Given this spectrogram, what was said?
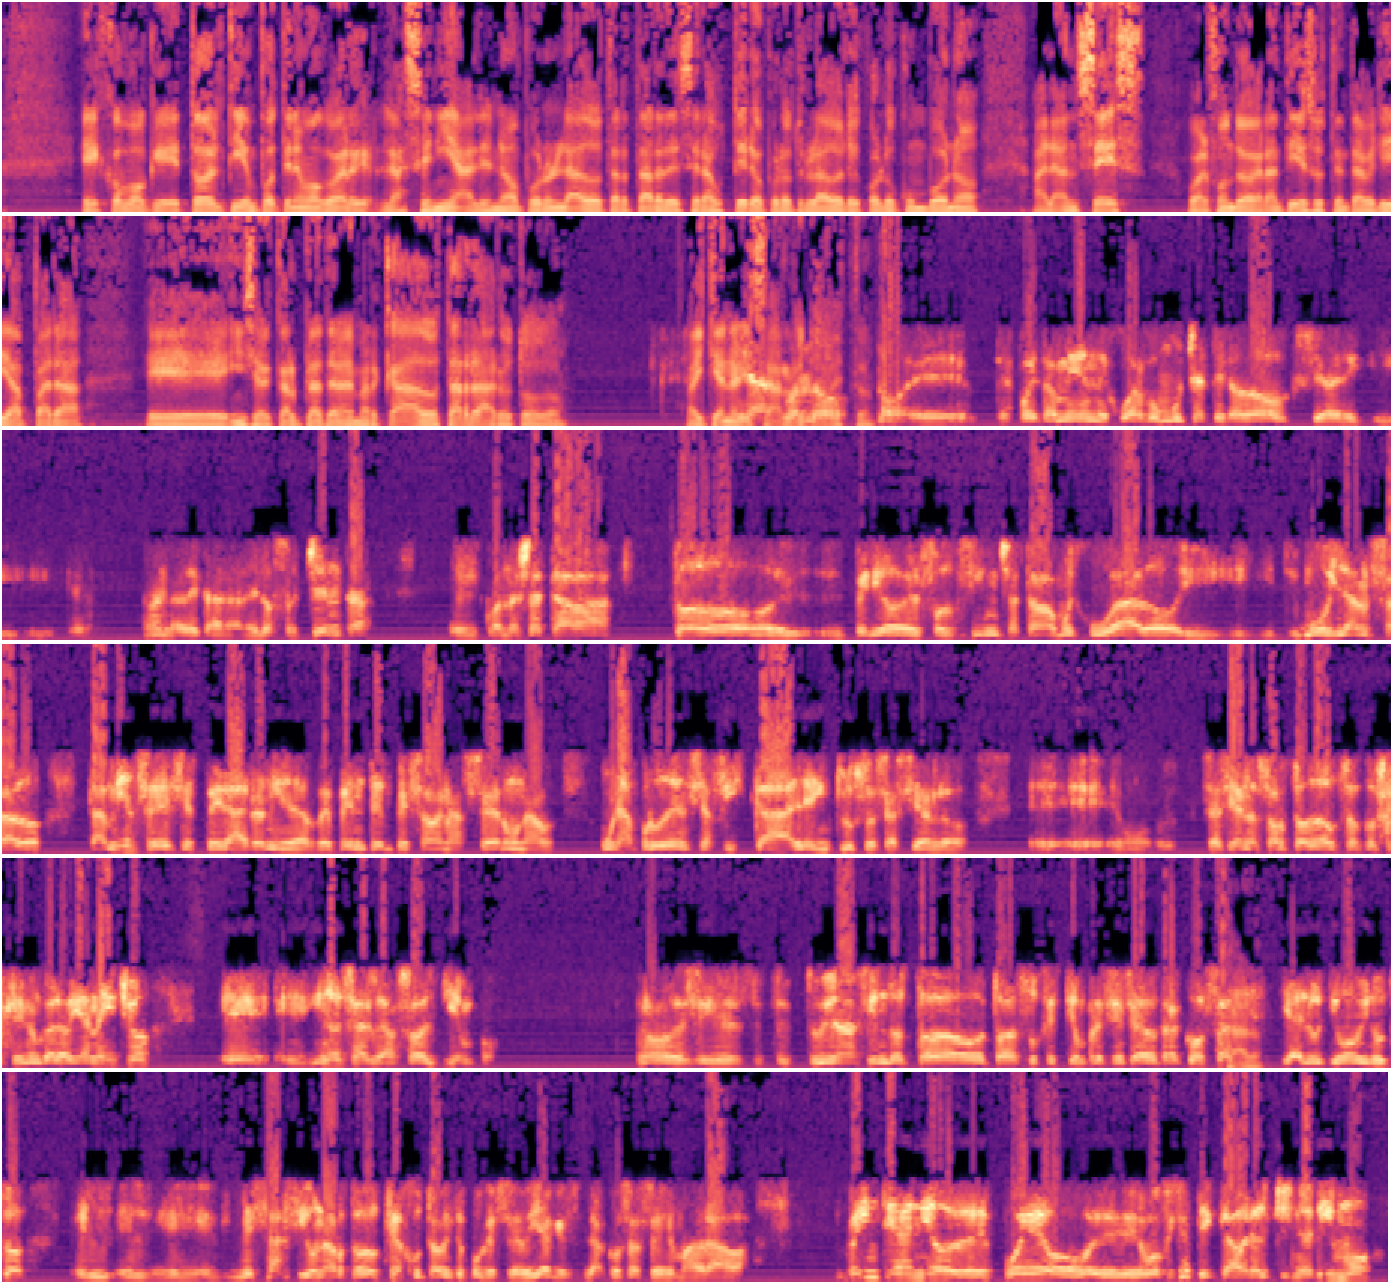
Es como que todo el tiempo tenemos que ver las señales, ¿no? Por un lado tratar de ser austero, por otro lado le coloco un bono al ANSES o al Fondo de Garantía de Sustentabilidad para eh, inyectar plata en el mercado. Está raro todo. Hay que analizarlo todo esto. No, eh, después también de jugar con mucha heterodoxia y, y, ¿no? en la década de los 80, eh, cuando ya estaba todo el, el, periodo del Fonsín ya estaba muy jugado y, y, muy lanzado, también se desesperaron y de repente empezaban a hacer una una prudencia fiscal e incluso se hacían los eh, se hacían los ortodoxos cosas que nunca lo habían hecho eh, eh, y no se alcanzó el tiempo no es decir estuvieron haciendo todo toda su gestión presidencial de otra cosa Claro. y al último minuto el, el, eh, les hacía una ortodoxia justamente porque se veía que la cosa se desmadraba 20 años después, o, eh, vos fíjate que ahora el kirchnerismo,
